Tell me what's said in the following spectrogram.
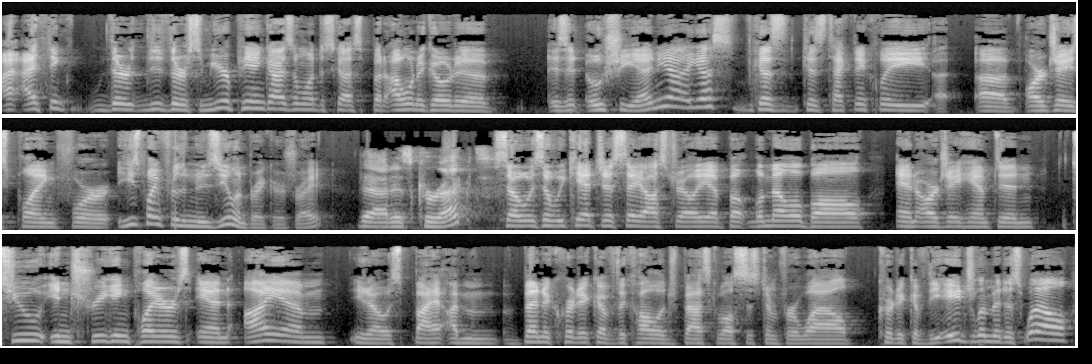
I, I think there there's some European guys I want to discuss, but I want to go to is it Oceania? I guess because because technically uh, uh, RJ is playing for he's playing for the New Zealand Breakers, right? That is correct. So so we can't just say Australia, but LaMelo Ball and RJ Hampton, two intriguing players, and I am you know by I've been a critic of the college basketball system for a while, critic of the age limit as well,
